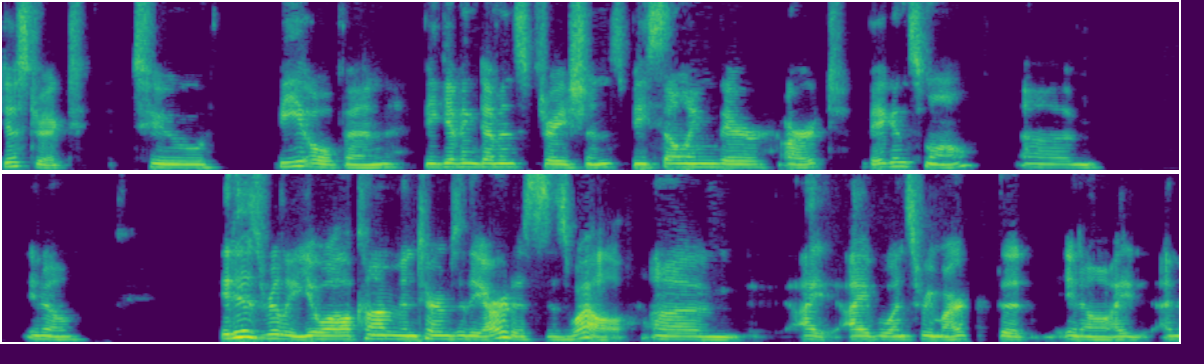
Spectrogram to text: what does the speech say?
district to be open, be giving demonstrations, be selling their art, big and small. Um, you know, it is really you all come in terms of the artists as well. Um, I I once remarked that you know I I,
